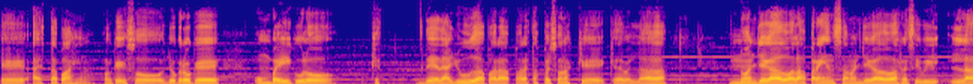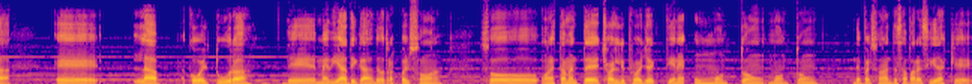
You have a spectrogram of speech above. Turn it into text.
eh, a esta página. ¿ok? So, yo creo que un vehículo que de, ayuda para, estas personas que, de verdad no han llegado a la prensa, no han llegado a recibir la, eh, la cobertura de mediática de otras personas. So, honestamente, Charlie Project tiene un montón, montón de personas desaparecidas que,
